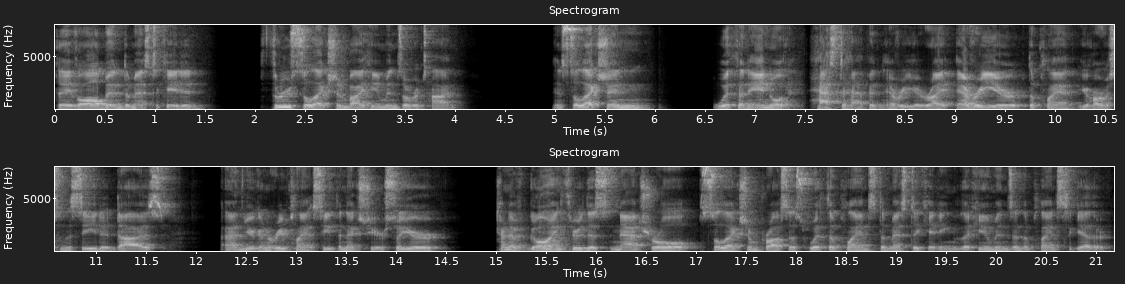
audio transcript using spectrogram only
they've all been domesticated through selection by humans over time. And selection with an annual has to happen every year, right? Every year, the plant, you're harvesting the seed, it dies, and you're going to replant seed the next year. So you're kind of going through this natural selection process with the plants, domesticating the humans and the plants together.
